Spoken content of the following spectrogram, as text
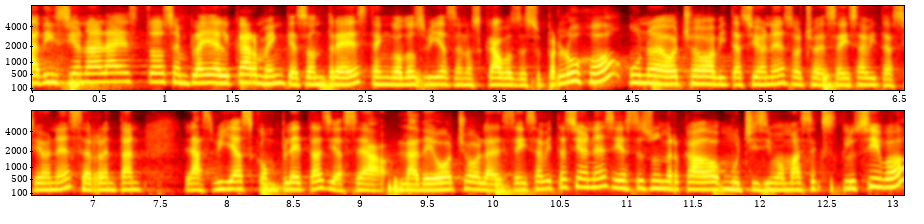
Adicional a estos, en Playa del Carmen, que son tres, tengo dos villas en los cabos de superlujo, uno de ocho habitaciones, ocho de seis habitaciones. Se rentan las villas completas, ya sea la de ocho o la de seis habitaciones, y este es un mercado muchísimo más exclusivo.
